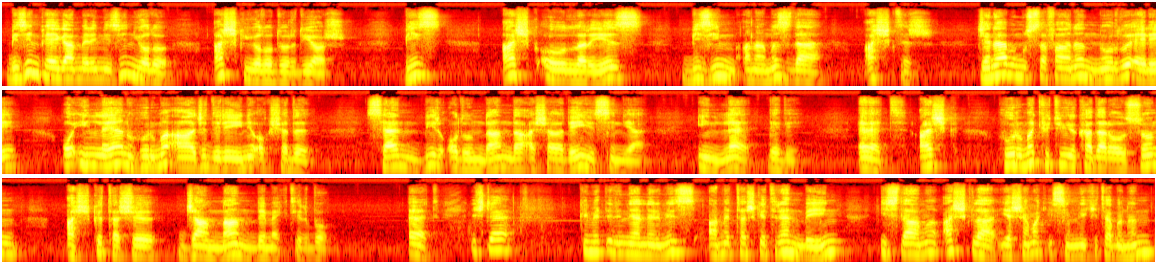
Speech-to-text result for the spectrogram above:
Bizim peygamberimizin yolu aşk yoludur diyor. Biz aşk oğullarıyız, bizim anamız da aşktır. Cenab-ı Mustafa'nın nurlu eli o inleyen hurma ağacı direğini okşadı. Sen bir odundan da aşağı değilsin ya, inle dedi. Evet, aşk hurma kütüğü kadar olsun, aşkı taşı canlan demektir bu. Evet, işte kıymetli dinleyenlerimiz Ahmet Taşgetiren Bey'in İslam'ı Aşkla Yaşamak isimli kitabının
